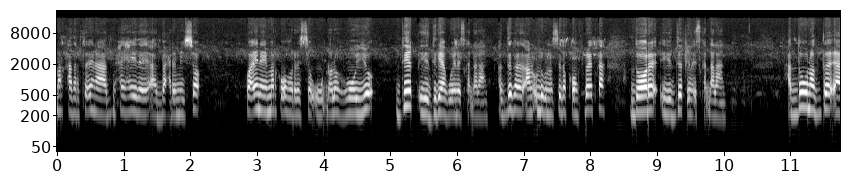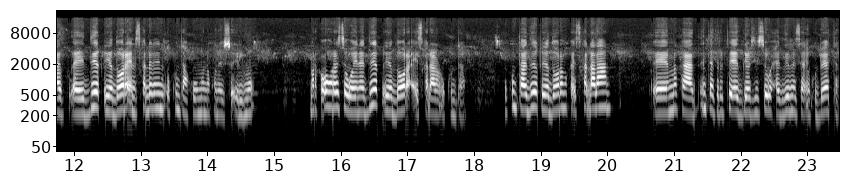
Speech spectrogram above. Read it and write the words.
markaad rabto inaad maxay ahayday aada bacrimiso waa inay marka u horeysa uu dhalo hooyo diiq iyo digaag waa inay iska dhalaan. Haddii kale aan u dhigno sida koonfureedka doore iyo diiq inay iska dhalaan. Hadduuna diiq iyo doore ayna iska dhalin ukuntaa kuuma noqonayso ilmo. Marka u horeysa waa ina diiq iyo doore ay iska dhalaan ukunta. Ukuntaa diiq iyo doore marka iska dhalaan markaad intaad rabtay aad gaarsiiso waxaad gelinaysaa incubator.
